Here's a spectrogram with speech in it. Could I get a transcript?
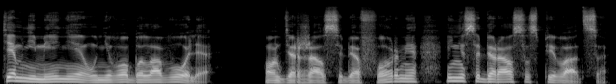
Тем не менее, у него была воля. Он держал себя в форме и не собирался спиваться.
